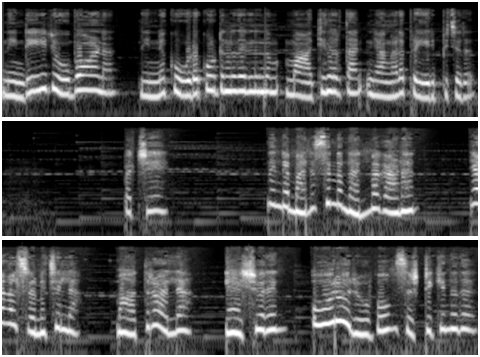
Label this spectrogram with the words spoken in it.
നിന്റെ ഈ രൂപമാണ് നിന്നെ കൂടെ കൂട്ടുന്നതിൽ നിന്നും മാറ്റി നിർത്താൻ ഞങ്ങളെ പ്രേരിപ്പിച്ചത്. പക്ഷേ നിന്റെ മനസ്സിന്റെ നന്മ കാണാൻ ഞങ്ങൾ ശ്രമിച്ചില്ല. മാത്രമല്ല ഈശ്വരൻ ഓരോ രൂപവും സൃഷ്ടിക്കുന്നത്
